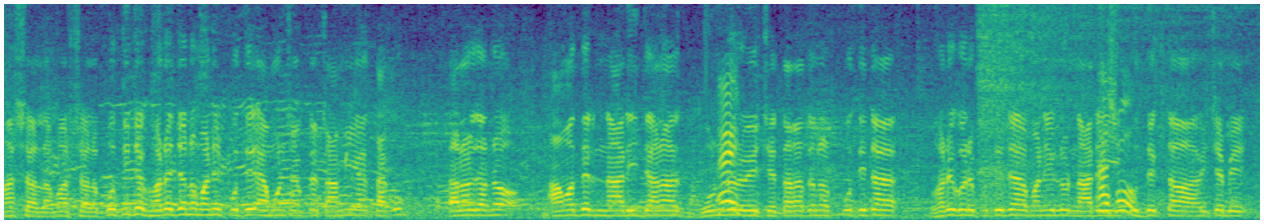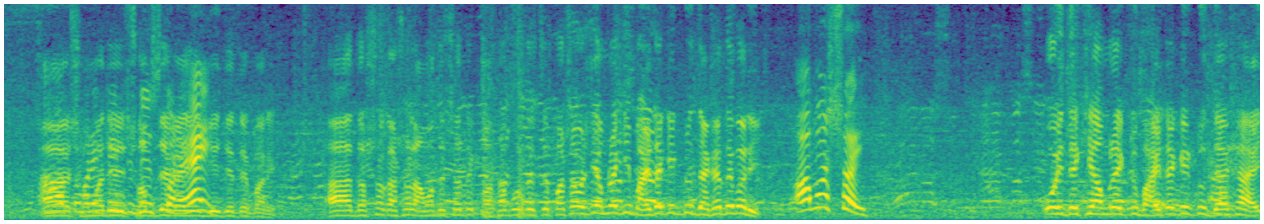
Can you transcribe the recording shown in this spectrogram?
মার্শাল্লাহ মার্শাল্লাহ প্রতিটা ঘরে যেন মানে প্রতি এমন একটা স্বামী আর থাকুক তারা যেন আমাদের নারী যারা বোনরা রয়েছে তারা যেন প্রতিটা ঘরে ঘরে প্রতিটা মানে হলো নারী উদ্যোক্তা হিসেবে সমাজে সব জায়গায় এগিয়ে যেতে পারে। দর্শক আসলে আমাদের সাথে কথা বলতেছে। পাশাপাশি আমরা কি ভাইটাকে একটু দেখাতে পারি? অবশ্যই। ওই দেখি আমরা একটু ভাইটাকে একটু দেখাই।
